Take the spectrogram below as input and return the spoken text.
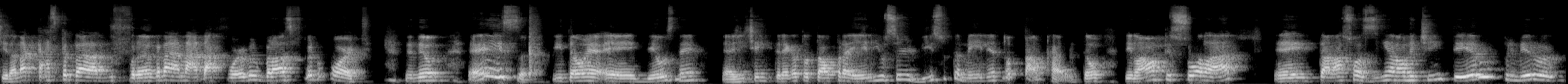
tirando a casca da, do frango na, na, da forma e o braço ficando forte, entendeu? É isso. Então é, é Deus, né? A gente é entrega total para Ele e o serviço também ele é total, cara. Então tem lá uma pessoa lá, é, tá lá sozinha lá o retiro inteiro. Primeiro,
